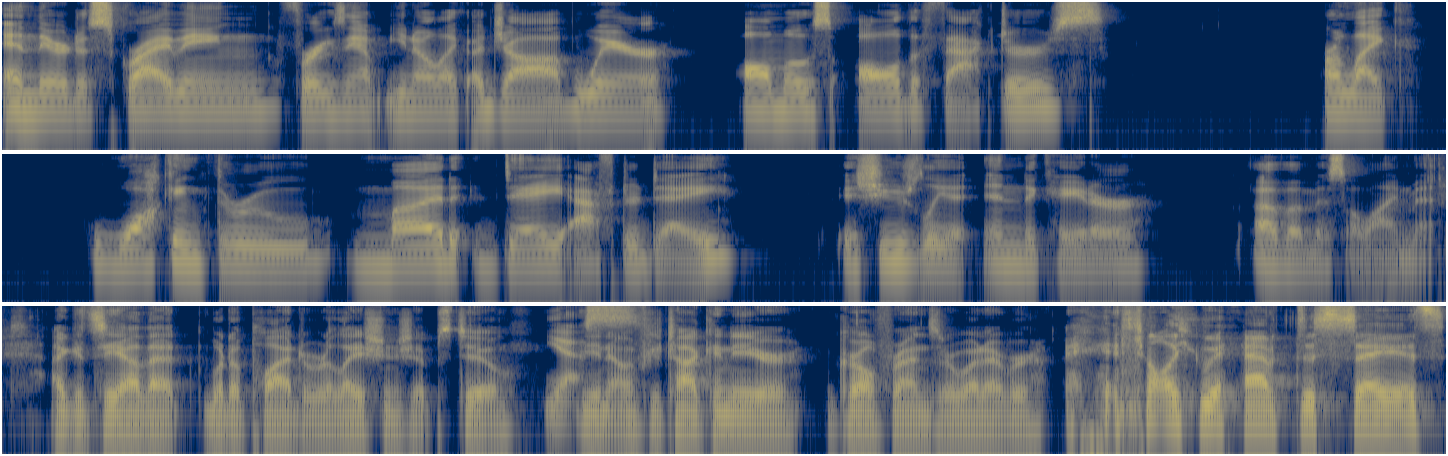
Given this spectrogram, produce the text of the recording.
and they're describing, for example, you know, like a job where almost all the factors are like walking through mud day after day, it's usually an indicator of a misalignment. I could see how that would apply to relationships too. Yes. You know, if you're talking to your girlfriends or whatever, and all you have to say is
